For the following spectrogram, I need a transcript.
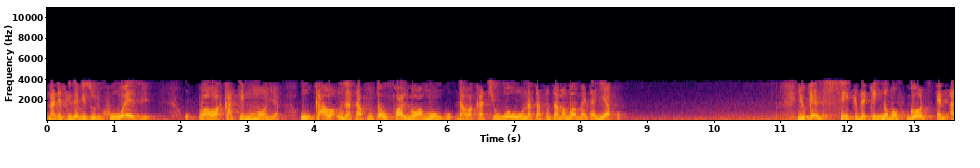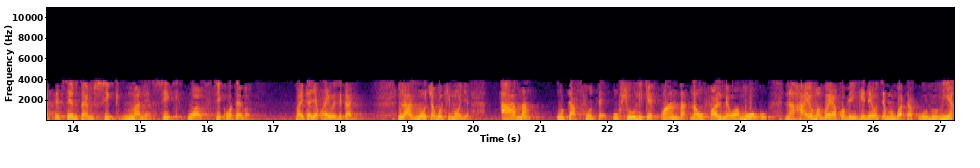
na nisikize vizuri huwezi kwa wakati mmoja ukawa unatafuta ufalme wa mungu na wakati huo huo unatafuta mambo ya mahitaji yako you can't seek the kingdom of god and at the same time seek money seek wealth seek whatever. Mahitaji yako haiwezekani. Lazima uchague kimoja. Ama utafute ushughulike kwanza na ufalme wa mungu na hayo mambo yako mengine yote mungu atakuhudumia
